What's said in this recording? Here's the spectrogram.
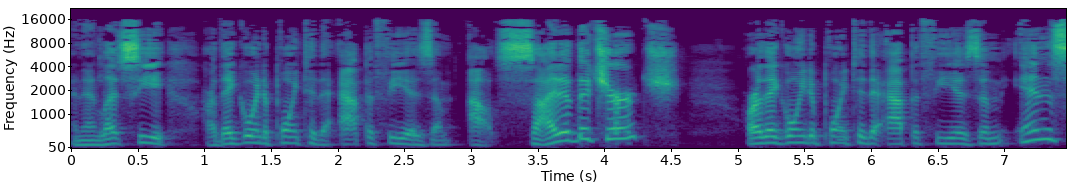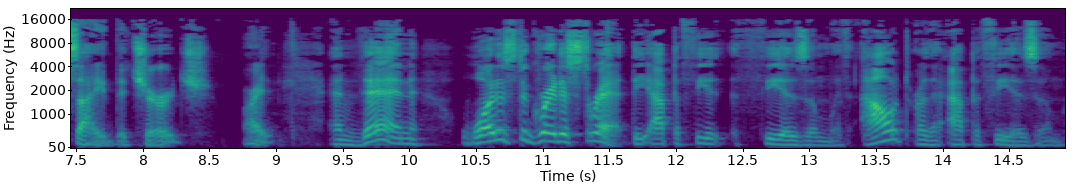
And then let's see, are they going to point to the apatheism outside of the church? Or are they going to point to the apatheism inside the church? All right. And then what is the greatest threat? The apatheism without or the apatheism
